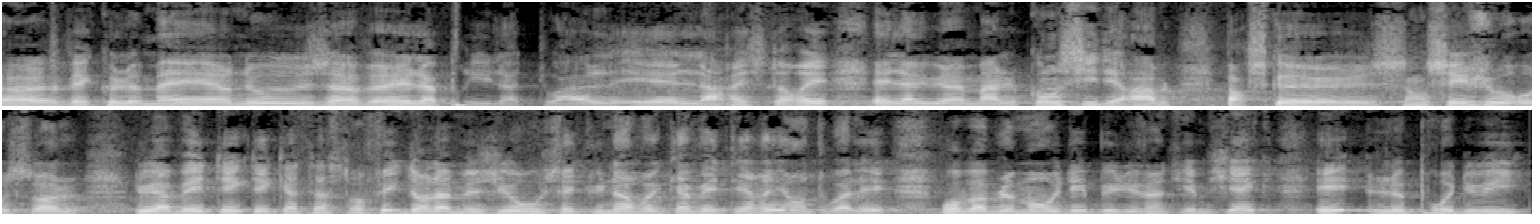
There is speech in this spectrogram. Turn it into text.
euh, avec le maire. Elle a pris la toile et elle l'a restaurée. Elle a eu un mal considérable parce que son séjour au sol lui avait été catastrophique dans la mesure où c'est une œuvre qui avait été réentoilée probablement au début du XXe siècle et le produit,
